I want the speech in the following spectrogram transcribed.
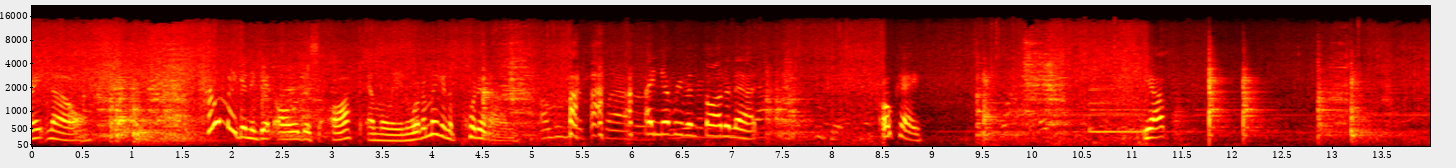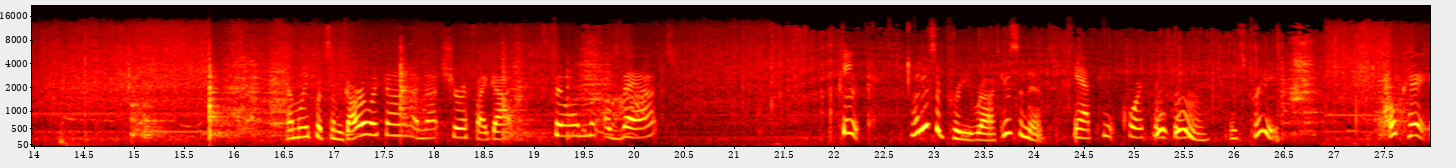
right now. How am I going to get all of this off, Emily, and what am I going to put it on? I'll give you a never even thought of that. Okay. Yep. Emily put some garlic on. I'm not sure if I got film of that. Pink. What is a pretty rock, isn't it? Yeah, pink quartz. I think. Hmm, it's pretty. Okay,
